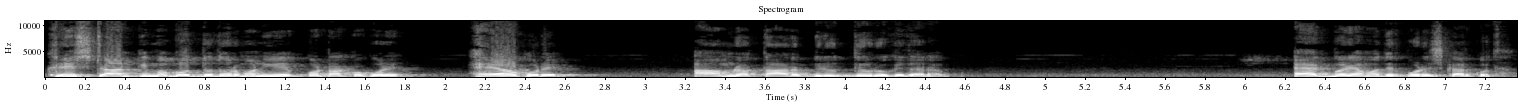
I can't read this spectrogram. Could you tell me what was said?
খ্রিস্টান কিংবা বৌদ্ধ ধর্ম নিয়ে কটাক্ষ করে, হেয় করে, আমরা তার বিরুদ্ধেও রুখে দাঁড়াবো। একবারে আমাদের পরিষ্কার কথা।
